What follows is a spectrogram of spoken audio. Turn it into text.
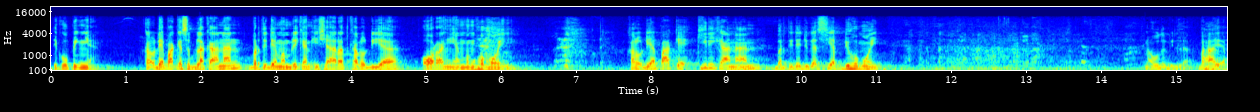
di kupingnya. Kalau dia pakai sebelah kanan berarti dia memberikan isyarat kalau dia orang yang menghomoi. Kalau dia pakai kiri kanan berarti dia juga siap dihomoi. Naudzubillah, bahaya.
